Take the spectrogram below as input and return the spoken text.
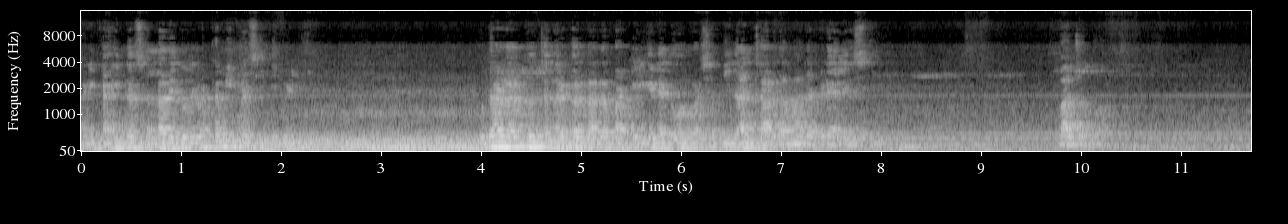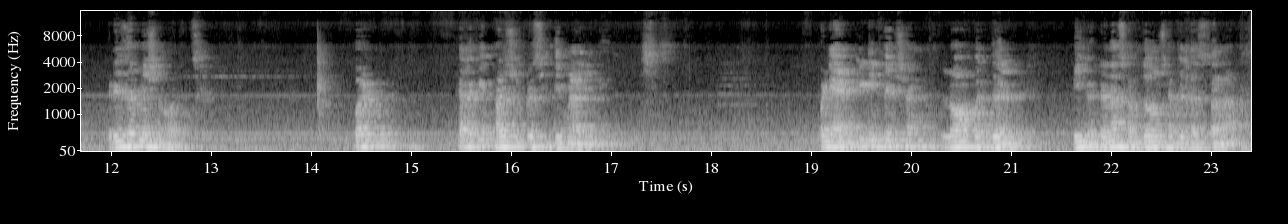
आणि काहींना सल्ला देतो त्याला कमी प्रसिद्धी मिळते. उदाहरणार्थ चंद्रकांत दादा पाटील गेल्या दोन वर्षात निदान चारदा माझ्याकडे आले असते भाजप रिझर्वेशनवरच पण त्याला काही फारशी प्रसिद्धी मिळाली नाही. पण या अँटी डिफेक्शन लॉ बद्दल घटना समजावून सांगत असताना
